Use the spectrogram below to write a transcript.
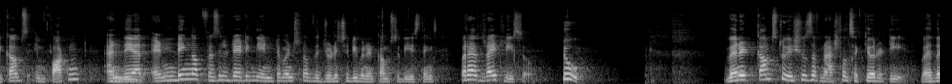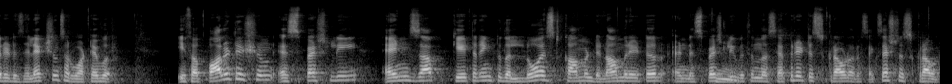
becomes important and mm. they are ending up facilitating the intervention of the judiciary when it comes to these things perhaps rightly so two when it comes to issues of national security whether it is elections or whatever if a politician especially ends up catering to the lowest common denominator and especially mm. within the separatist crowd or a secessionist crowd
